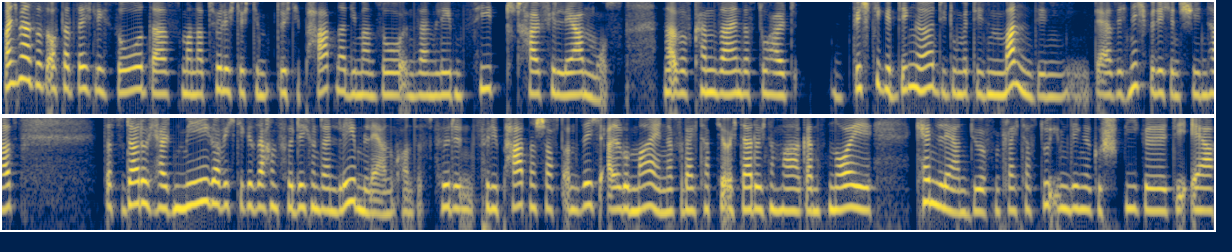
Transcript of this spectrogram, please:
manchmal ist es auch tatsächlich so, dass man natürlich durch die, durch die Partner, die man so in seinem Leben zieht, total viel lernen muss. Ne? Also es kann sein, dass du halt wichtige Dinge, die du mit diesem Mann, den, der sich nicht für dich entschieden hat, dass du dadurch halt mega wichtige Sachen für dich und dein Leben lernen konntest, für, den, für die Partnerschaft an sich allgemein. Ne? Vielleicht habt ihr euch dadurch nochmal ganz neu kennenlernen dürfen. Vielleicht hast du ihm Dinge gespiegelt, die er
